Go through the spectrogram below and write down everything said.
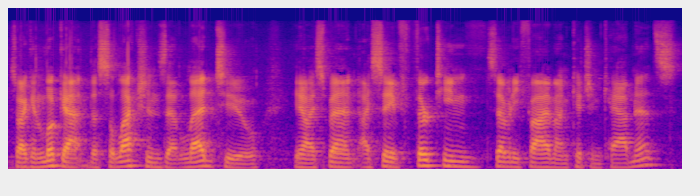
So I can look at the selections that led to, you know, I spent, I saved 1375 on kitchen cabinets.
